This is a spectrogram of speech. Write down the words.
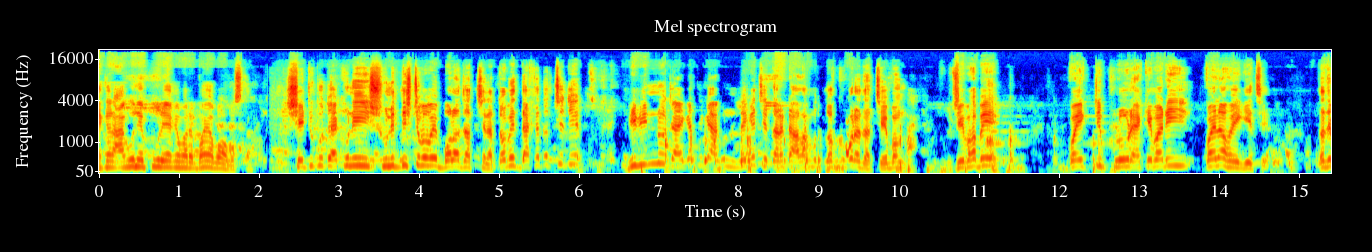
একেবারে আগুনে পুড়ে একেবারে ভয়াবহ অবস্থা। সেটুকু তো এখনই সুনির্দিষ্টভাবে বলা যাচ্ছে না। তবে দেখা যাচ্ছে যে বিভিন্ন জায়গা থেকে আগুন লেগেছে তার একটা আলামত লক্ষ্য করা যাচ্ছে এবং যেভাবে কয়েকটি ফ্লোর একেবারেই কয়লা হয়ে গিয়েছে তাতে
